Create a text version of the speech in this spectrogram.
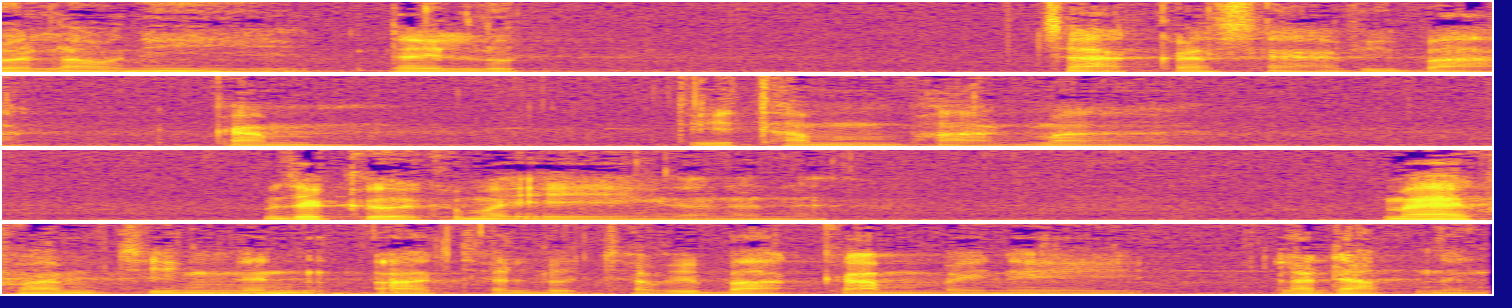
อเรานี่ได้หลุดจากกระแสวิบากกรรมที่ทำผ่านมา มันจะเกิดขึ้นมาเองแล้วนั้นนะแม้ความจริงนั้นอาจจะหลุดจากวิบากกรรมไปในระดับหนึ่ง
